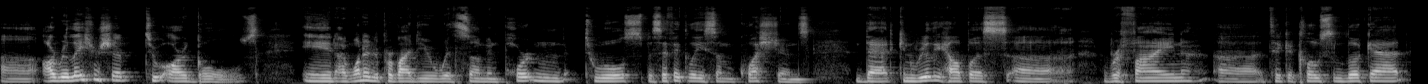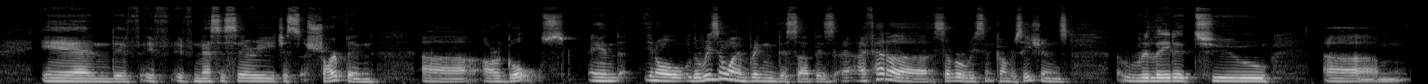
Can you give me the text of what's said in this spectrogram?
uh, our relationship to our goals. And I wanted to provide you with some important tools, specifically some questions that can really help us uh, refine, uh, take a close look at, and if, if, if necessary, just sharpen uh, our goals. And you know the reason why I'm bringing this up is I've had uh, several recent conversations related to um,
